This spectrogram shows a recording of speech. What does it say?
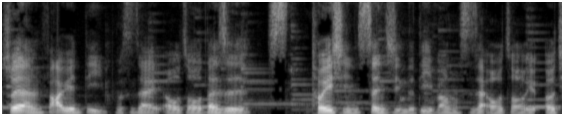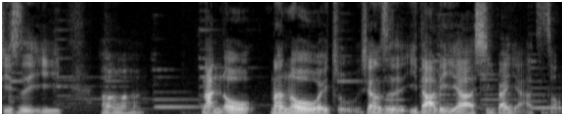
虽然发源地不是在欧洲，但是推行盛行的地方是在欧洲，尤其是以呃。南欧南欧为主，像是意大利啊、西班牙这种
